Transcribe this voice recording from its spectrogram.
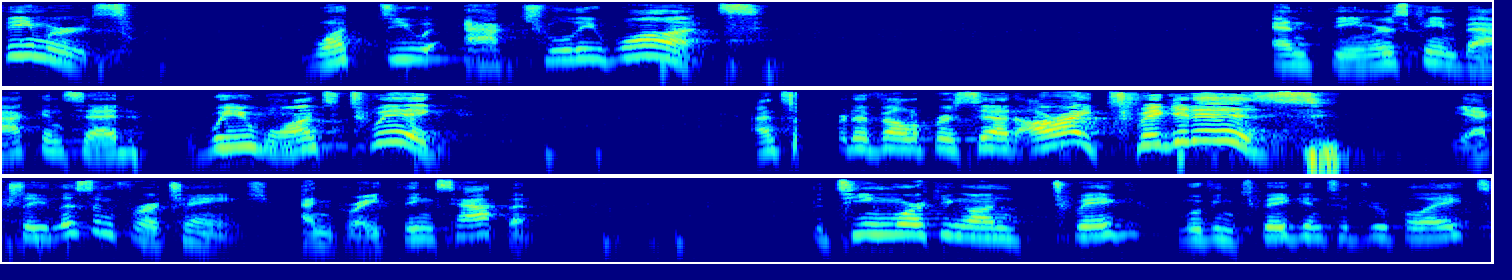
Themers, what do you actually want? And Themers came back and said, we want Twig. And so our developers said, all right, Twig it is. We actually listened for a change, and great things happen. The team working on Twig, moving Twig into Drupal 8,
